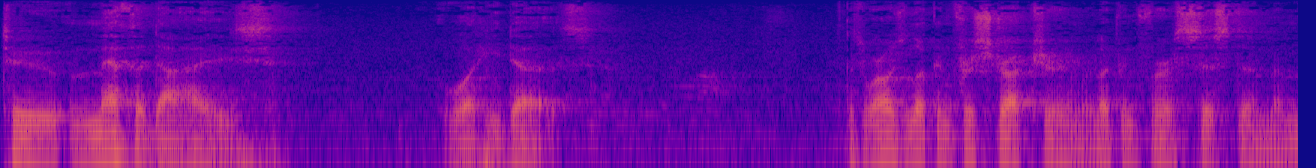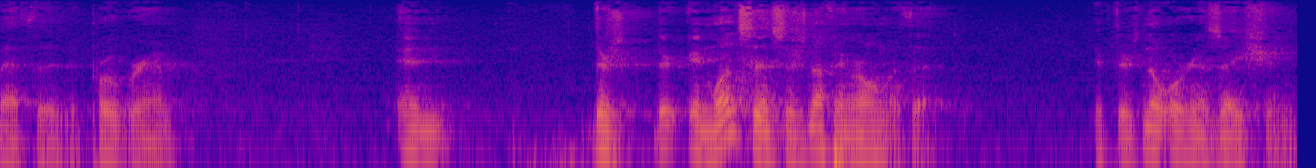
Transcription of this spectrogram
to methodize what he does. Because we're always looking for structure and we're looking for a system, a method, a program. And there's, there, in one sense, there's nothing wrong with that. If there's no organization,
